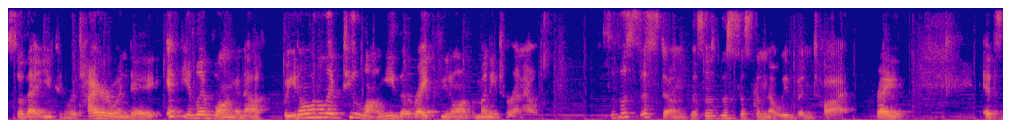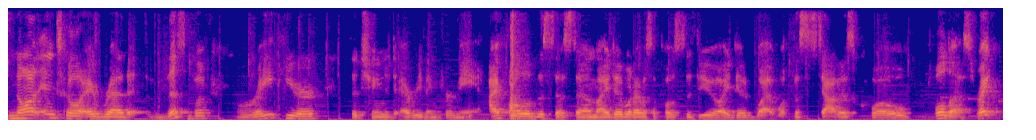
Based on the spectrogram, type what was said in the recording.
so that you can retire one day if you live long enough, but you don't want to live too long either, right? You don't want the money to run out. This is the system. This is the system that we've been taught, right? It's not until I read this book right here that changed everything for me. I followed the system. I did what I was supposed to do. I did what, what the status quo told us, right?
